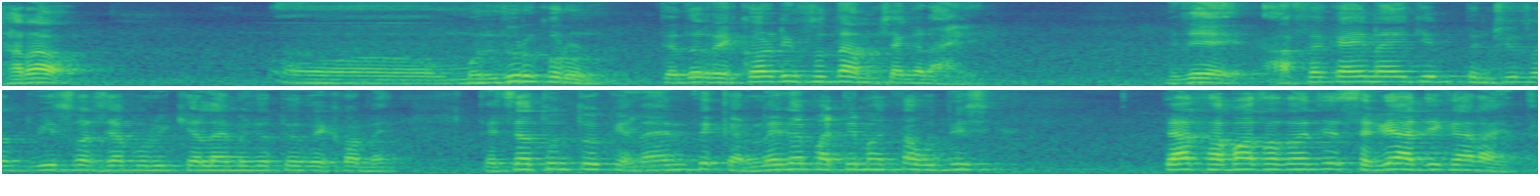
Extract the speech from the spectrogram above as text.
ठराव मंजूर करून त्याचं रेकॉर्डिंगसुद्धा आमच्याकडं आहे. म्हणजे असं काही नाही की पंचवीस वीस वर्षापूर्वी केला आहे म्हणजे ते रेकॉर्ड नाही. त्याच्यातून तो केला आहे आणि ते करण्याच्या पाठीमागचा उद्देश त्या सभासदांचे सगळे अधिकार आहेत.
